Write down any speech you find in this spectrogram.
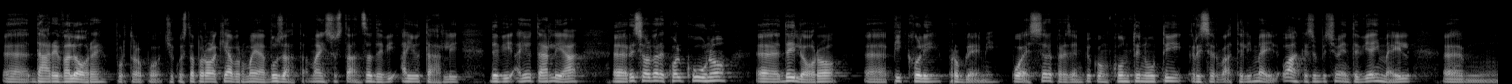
eh, dare valore, purtroppo c'è questa parola chiave ormai abusata, ma in sostanza devi aiutarli, devi aiutarli a eh, risolvere qualcuno eh, dei loro eh, piccoli problemi. Può essere per esempio con contenuti riservati all'email o anche semplicemente via email ehm,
